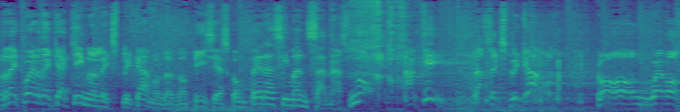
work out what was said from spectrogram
recuerde que aquí no le explicamos las noticias con peras y manzanas, no, aquí las explicamos con huevos.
